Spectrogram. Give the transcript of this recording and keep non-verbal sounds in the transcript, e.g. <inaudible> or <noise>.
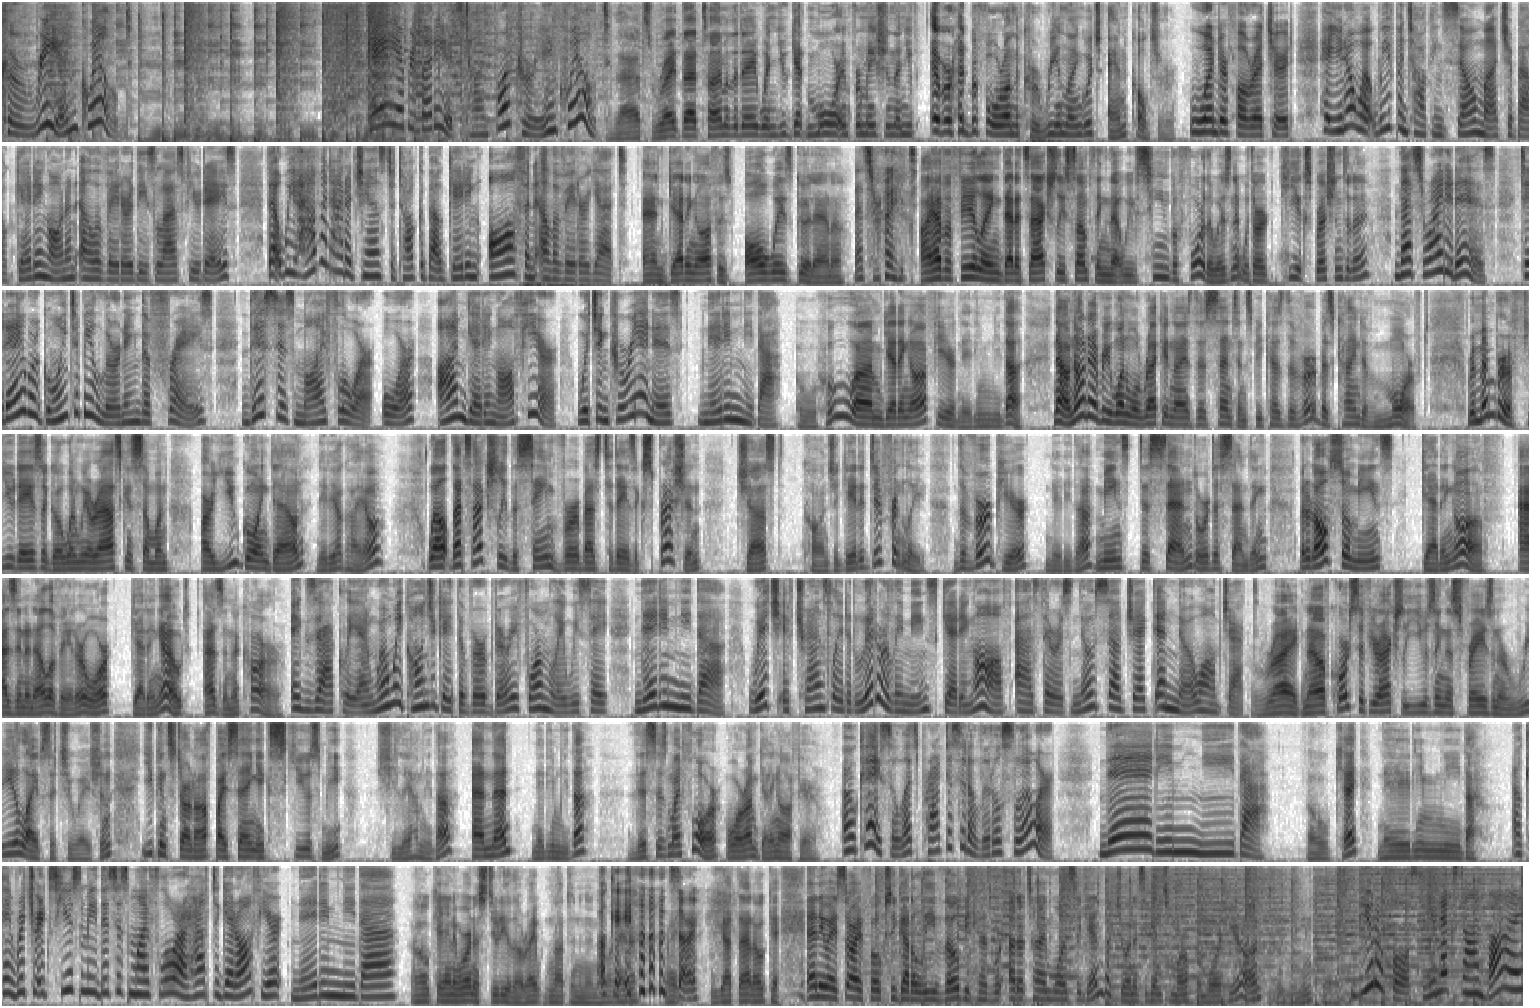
Korean quilt. Hey everybody, it's time for Korean quilt. That's right, that time of the day when you get more information than you've ever had before on the Korean language and culture. Wonderful, Richard. Hey, you know what? We've been talking so much about getting on an elevator these last few days that we haven't had a chance to talk about getting off an elevator yet. And getting off is always good, Anna. That's right. I have a feeling that it's actually something that we've seen before, though, isn't it, with our key expression today? That's right, it is. Today we're going to be learning the phrase, This is my floor, or I'm getting off here, which in Korean is 내립니다. Ooh, I'm getting off here, 내립니다. Now, not everyone will recognize this sentence because the verb has kind of morphed. Remember a few days ago when we were asking someone, Are you going down? 내려가요? Well, that's actually the same verb as today's expression, just conjugated differently. The verb here, 내리다, means descend or descending, but it also means getting off, as in an elevator, or getting out, as in a car. Exactly, and when we conjugate the verb very formally, we say 내립니다, which, if translated literally, means getting off, as there is no subject and no object. Right. Now, of course, if you're actually using this phrase in a real life situation, you can start off by saying, Excuse me, 실례합니다, and then 내립니다. This is my floor, or I'm getting off here. Okay, so let's practice it a little slower. 내립니다. Okay, 내립니다. Okay, Richard, excuse me, this is my floor. I have to get off here. 내립니다. Okay, and we're in a studio though, right? Not in an Okay, elevator. <laughs> Right. sorry. You got that? Okay. Anyway, sorry folks, we got to leave though because we're out of time once again, but join us again tomorrow for more here on Korean Quiz. Beautiful. See you next time. Bye.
